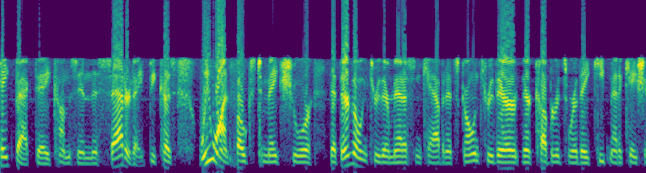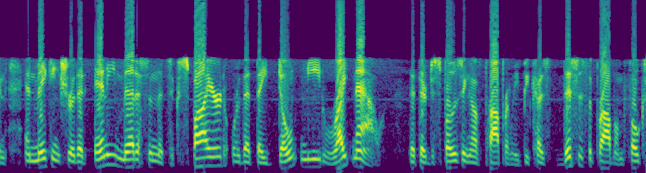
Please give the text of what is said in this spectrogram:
Take Back Day comes in this Saturday because we want folks to make sure that they're going through their medicine cabinets, going through their, their cupboards where they keep medication, and making sure that any medicine that's expired or that they don't need right now that they're disposing of properly because this is the problem folks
